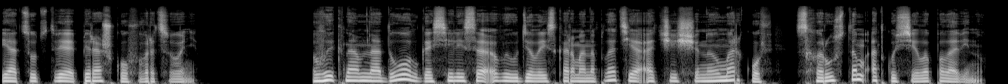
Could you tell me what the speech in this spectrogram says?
и отсутствие пирожков в рационе. «Вы к нам надолго», — Селиса выудила из кармана платья очищенную морковь, с хрустом откусила половину.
